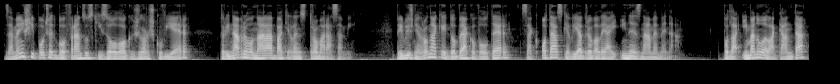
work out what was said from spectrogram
Za menší počet bol francúzsky zoológ Georges Cuvier, ktorý navrhol narábať len s troma rasami. Približne v rovnakej dobe ako Voltaire sa k otázke vyjadrovali aj iné známe mená. Podľa Immanuela Kanta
